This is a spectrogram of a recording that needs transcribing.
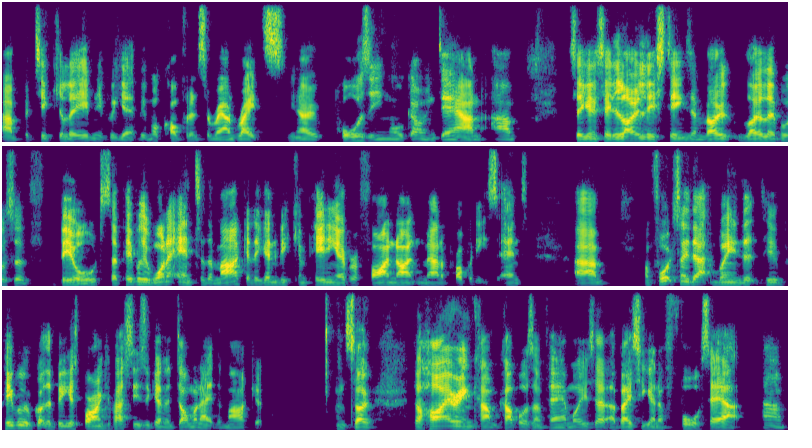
um, particularly even if we get a bit more confidence around rates, you know, pausing or going down. Um, so you're going to see low listings and low, low levels of build. So people who want to enter the market are going to be competing over a finite amount of properties, and um, Unfortunately, that means that people who've got the biggest borrowing capacities are going to dominate the market. And so the higher income couples and families are, basically going to force out um,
